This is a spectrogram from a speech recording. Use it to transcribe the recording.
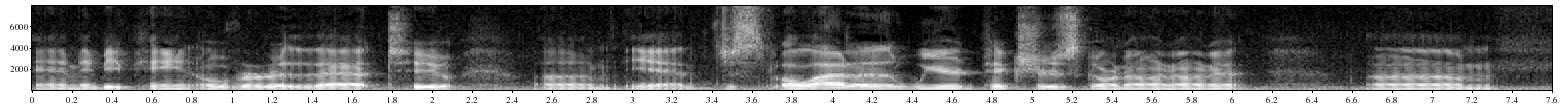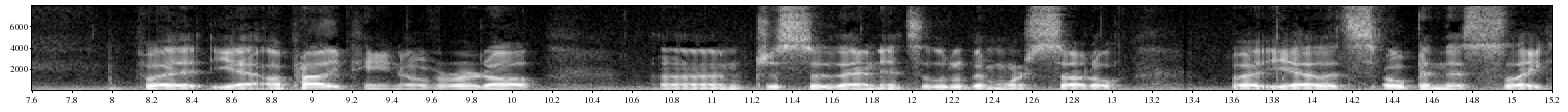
and maybe paint over that too. Um, yeah, just a lot of weird pictures going on on it. Um, but yeah, I'll probably paint over it all um, just so then it's a little bit more subtle. But yeah, let's open this like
